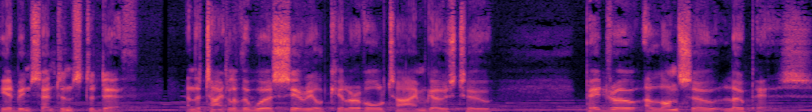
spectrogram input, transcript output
He had been sentenced to death, and the title of the worst serial killer of all time goes to Pedro Alonso Lopez.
